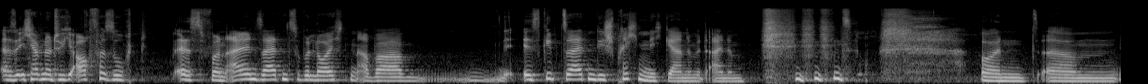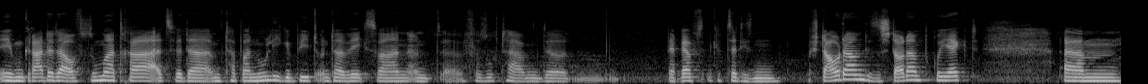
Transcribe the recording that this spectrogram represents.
Also ich habe natürlich auch versucht, es von allen Seiten zu beleuchten, aber es gibt Seiten, die sprechen nicht gerne mit einem. Und ähm, eben gerade da auf Sumatra, als wir da im Tapanuli-Gebiet unterwegs waren und äh, versucht haben, da, da gibt es ja diesen Staudamm, dieses Staudammprojekt, ähm,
